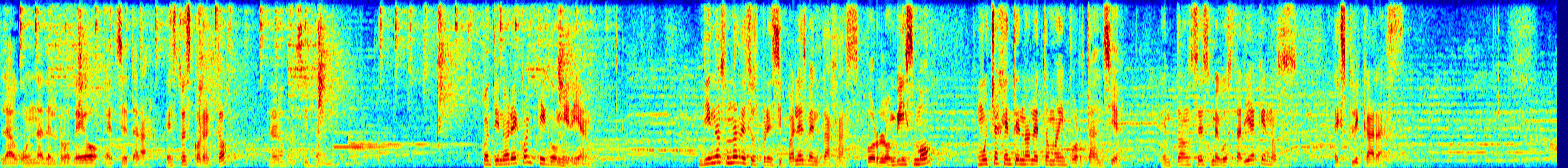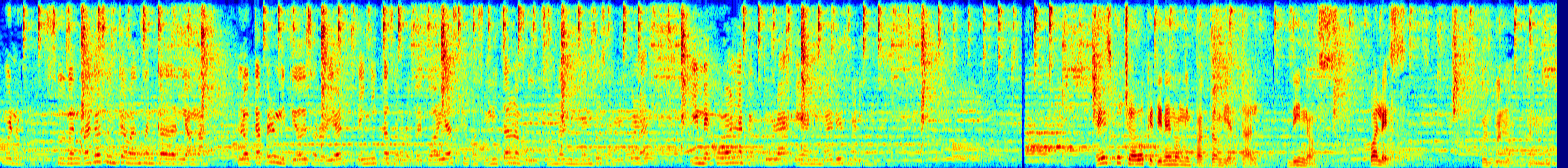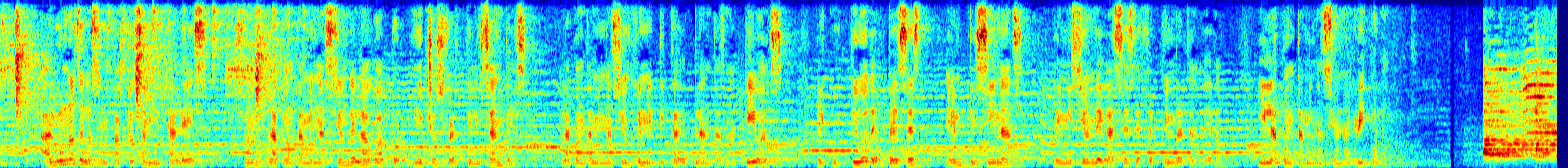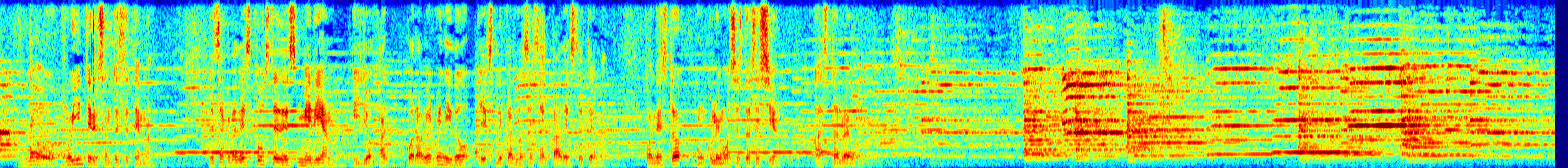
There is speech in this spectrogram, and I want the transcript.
Laguna del Rodeo, etc. ¿Esto es correcto? Claro que sí, Jaime. Continuaré contigo, Miriam. Dinos una de sus principales ventajas. Por lo mismo, mucha gente no le toma importancia. Entonces, me gustaría que nos explicaras. Bueno, sus ventajas son que avanzan cada día más, lo que ha permitido desarrollar técnicas agropecuarias que facilitan la producción de alimentos y mejoran la captura en animales marinos. He escuchado que tienen un impacto ambiental. Dinos, ¿cuál es? Pues bueno, Jaime, algunos de los impactos ambientales son la contaminación del agua por muchos fertilizantes, la contaminación genética de plantas nativas, el cultivo de peces en piscinas, la emisión de gases de efecto invernadero y la contaminación agrícola. Wow, muy interesante este tema. Les agradezco a ustedes, Miriam y Johan, por haber venido y explicarnos acerca de este tema. Con esto concluimos esta sesión. Hasta luego.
